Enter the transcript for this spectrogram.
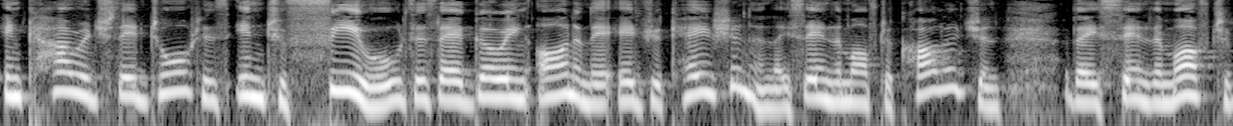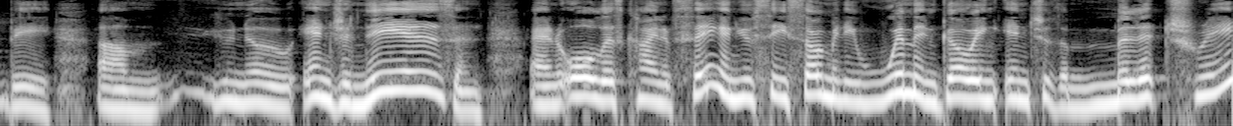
encourage their daughters into fields as they're going on in their education and they send them off to college and they send them off to be um, you know engineers and and all this kind of thing. And you see so many women going into the military.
